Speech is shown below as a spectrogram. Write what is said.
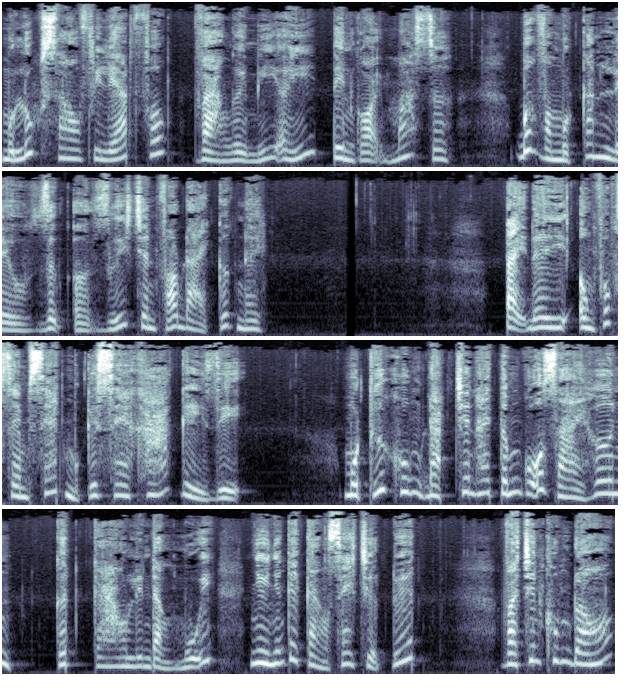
Một lúc sau Phileas Fogg và người Mỹ ấy tên gọi Master bước vào một căn lều dựng ở dưới chân pháo đài cước nơi. Tại đây, ông Phúc xem xét một cái xe khá kỳ dị. Một thứ khung đặt trên hai tấm gỗ dài hơn, cất cao lên đằng mũi như những cái càng xe trượt tuyết. Và trên khung đó,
